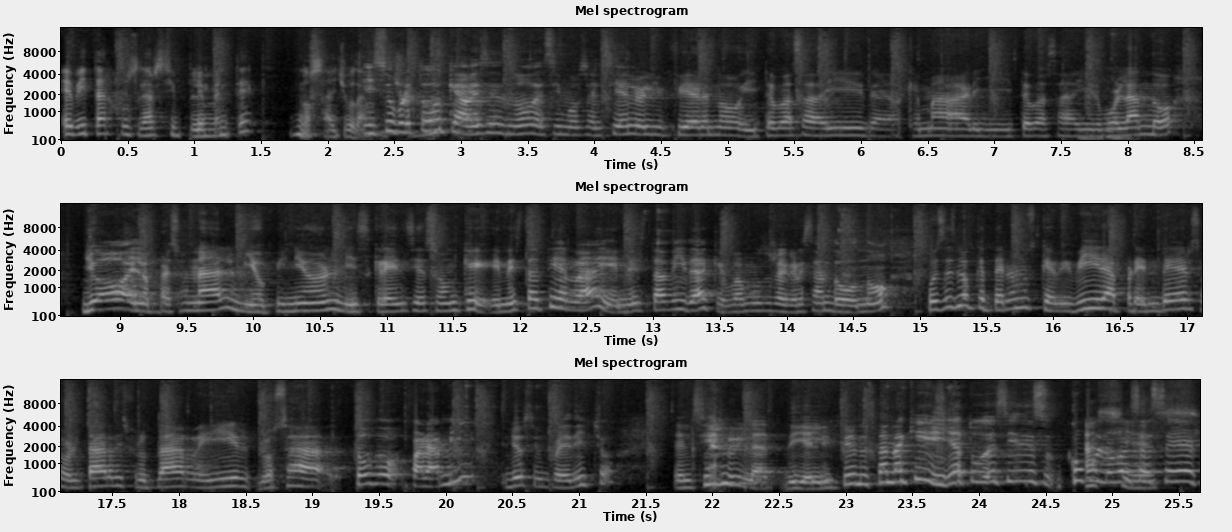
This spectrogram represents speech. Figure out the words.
evitar juzgar simplemente nos ayuda. Y mucho, sobre ¿no? todo que a veces no decimos el cielo, el infierno y te vas a ir a quemar y te vas a ir volando. Yo, en lo personal, mi opinión, mis creencias son que en esta tierra y en esta vida que vamos regresando o no, pues es lo que tenemos que vivir, aprender, soltar, disfrutar, reír. O sea, todo, para mí, yo siempre he dicho, el cielo y, la- y el infierno están aquí y ya tú decides cómo lo vas a hacer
